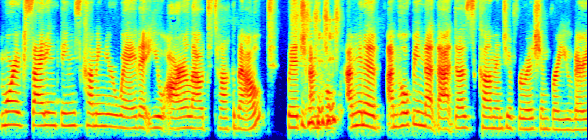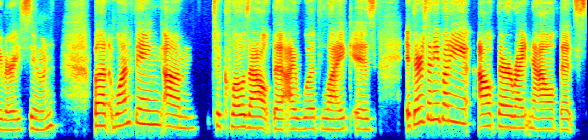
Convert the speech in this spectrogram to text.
more exciting things coming your way that you are allowed to talk about which i'm i'm gonna i'm hoping that that does come into fruition for you very very soon but one thing um to close out that i would like is if there's anybody out there right now that's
